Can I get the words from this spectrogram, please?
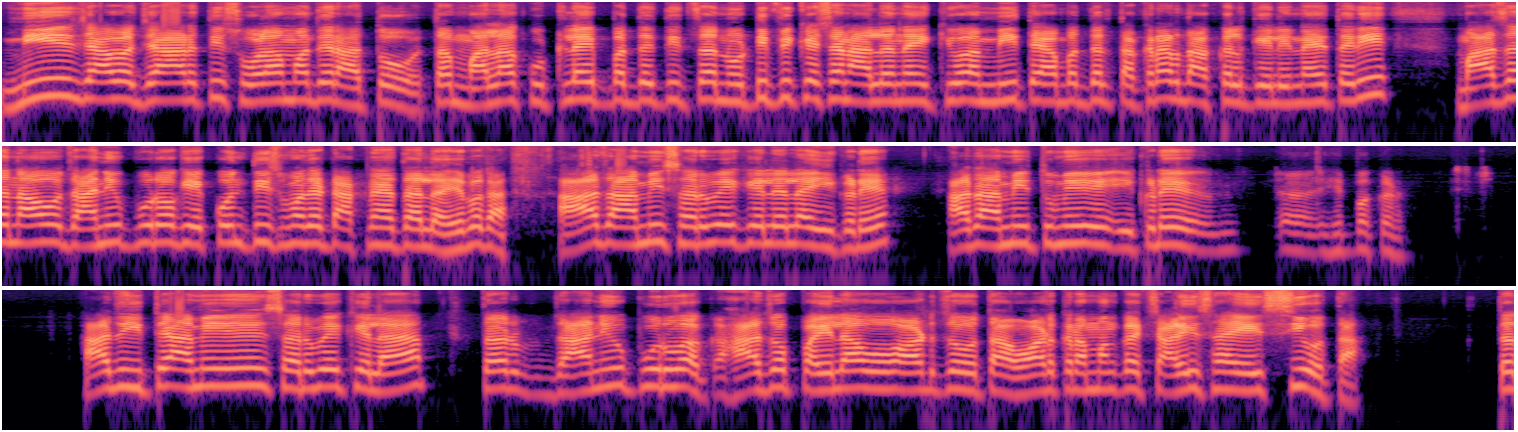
मी ज्या ज्या आरती सोळामध्ये राहतो तर मला कुठल्याही पद्धतीचं नोटिफिकेशन आलं नाही किंवा मी त्याबद्दल तक्रार दाखल केली नाही तरी माझं नाव जाणीवपूर्वक एकोणतीसमध्ये टाकण्यात आलं. हे बघा आज आम्ही सर्वे केलेला आहे इकडे. आज आम्ही तुम्ही इकडे हे पकड. आज इथे आम्ही सर्वे केला तर जाणीवपूर्वक हा जो पहिला वॉर्ड जो होता वॉर्ड क्रमांक चाळीस हा ए सी होता. तर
